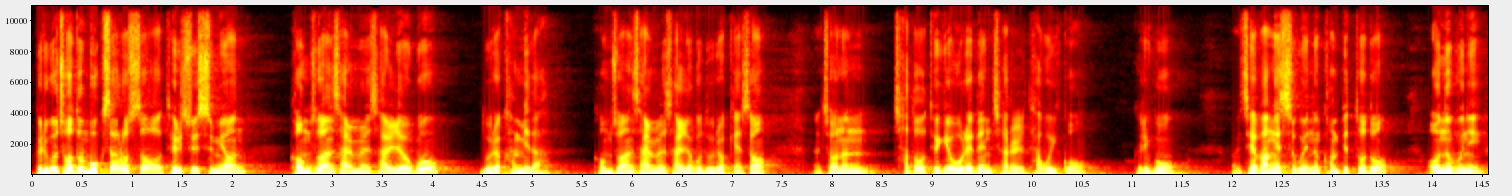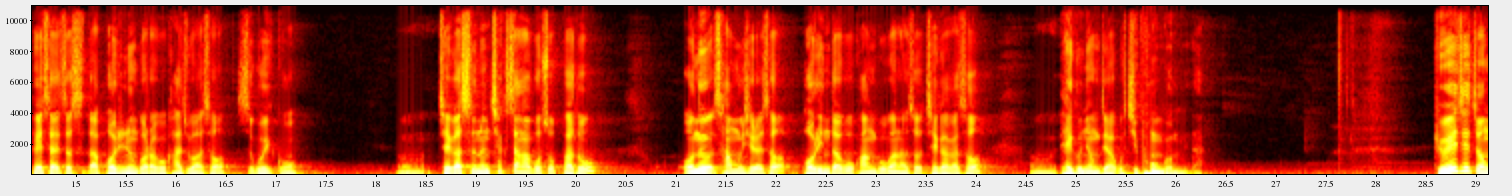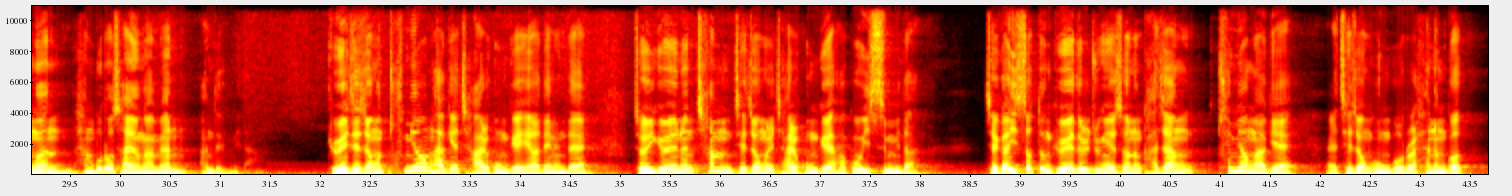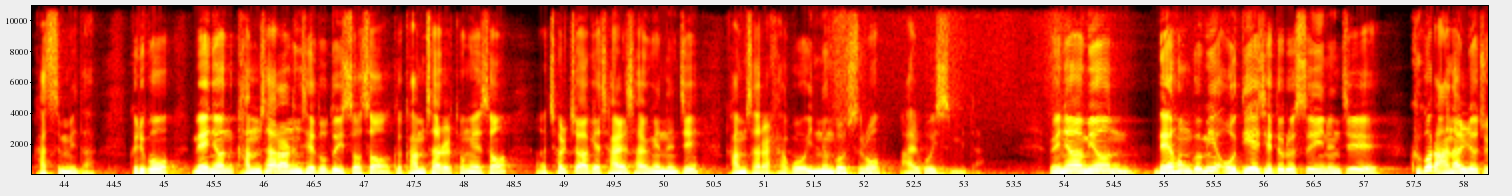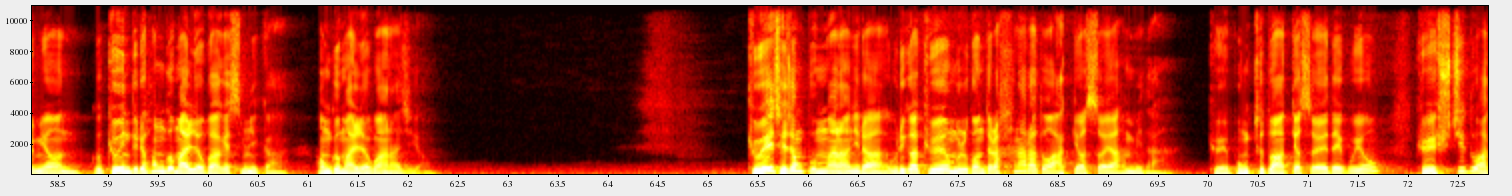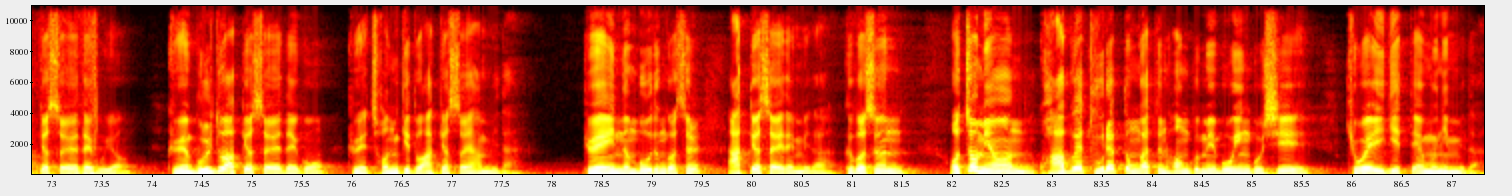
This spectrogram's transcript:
그리고 저도 목사로서 될 수 있으면 검소한 삶을 살려고 노력합니다. 검소한 삶을 살려고 노력해서 저는 차도 되게 오래된 차를 타고 있고 그리고 제 방에 쓰고 있는 컴퓨터도 어느 분이 회사에서 쓰다 버리는 거라고 가져와서 쓰고 있고 어, 제가 쓰는 책상하고 소파도 어느 사무실에서 버린다고 광고가 나서 제가 가서 어, 대근 형제하고 집어온 겁니다. 교회 재정은 함부로 사용하면 안 됩니다. 교회 재정은 투명하게 잘 공개해야 되는데 저희 교회는 참 재정을 잘 공개하고 있습니다. 제가 있었던 교회들 중에서는 가장 투명하게 재정 공고를 하는 것 같습니다. 그리고 매년 감사라는 제도도 있어서 그 감사를 통해서 철저하게 잘 사용했는지 감사를 하고 있는 것으로 알고 있습니다. 왜냐하면 내 헌금이 어디에 제대로 쓰이는지 그걸 안 알려주면 그 교인들이 헌금하려고 하겠습니까? 헌금하려고 안 하지요. 교회 재정뿐만 아니라 우리가 교회 물건들 하나라도 아껴 써야 합니다. 교회 봉투도 아껴 써야 되고요. 교회 휴지도 아껴 써야 되고요. 교회 물도 아껴 써야 되고 교회 전기도 아껴 써야 합니다. 교회에 있는 모든 것을 아껴 써야 됩니다. 그것은 어쩌면 과부의 두랩돈 같은 헌금이 모인 곳이 교회이기 때문입니다.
